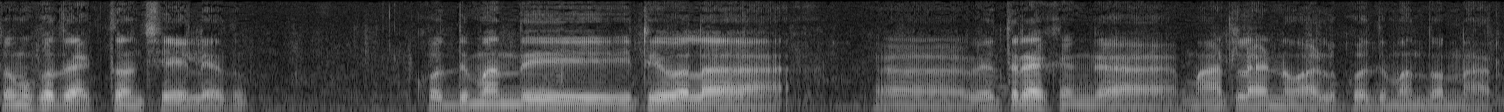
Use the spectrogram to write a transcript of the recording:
సుముఖత వ్యక్తం చేయలేదు. కొద్దిమంది ఇటీవల వ్యతిరేకంగా మాట్లాడిన వాళ్ళు కొద్దిమంది ఉన్నారు.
